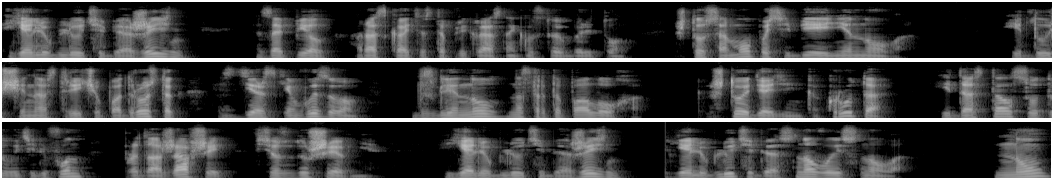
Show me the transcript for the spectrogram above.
«Я люблю тебя, жизнь», — запел раскатисто прекрасный густой баритон, что само по себе и не ново. Идущий навстречу подросток с дерзким вызовом взглянул на стратополоха. «Что, дяденька, круто?» и достал сотовый телефон, продолжавший все задушевнее. «Я люблю тебя, жизнь», я люблю тебя снова и снова. Ну,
